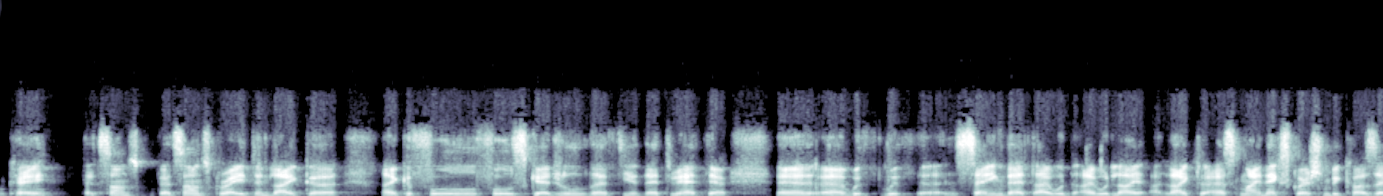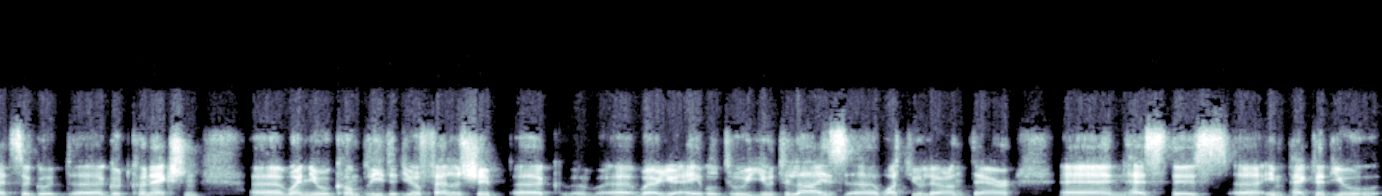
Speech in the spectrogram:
Okay, that sounds that sounds great, and like a like a full full schedule that you, that you had there. Uh, uh, with with uh, saying that, I would I would like like to ask my next question because that's a good uh, good connection. Uh, when you completed your fellowship, uh, were you able to utilize what you learned there, and has this impacted you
